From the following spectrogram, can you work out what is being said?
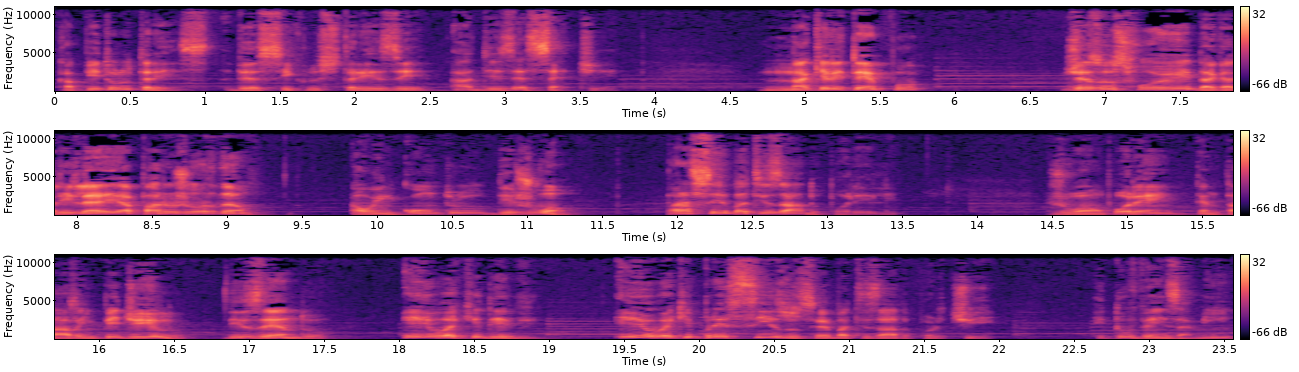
Capítulo 3, versículos 13 a 17. Naquele tempo, Jesus foi da Galiléia para o Jordão, ao encontro de João, para ser batizado por ele. João, porém, tentava impedi-lo, dizendo: eu é que devo, eu é que preciso ser batizado por ti, e tu vens a mim?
